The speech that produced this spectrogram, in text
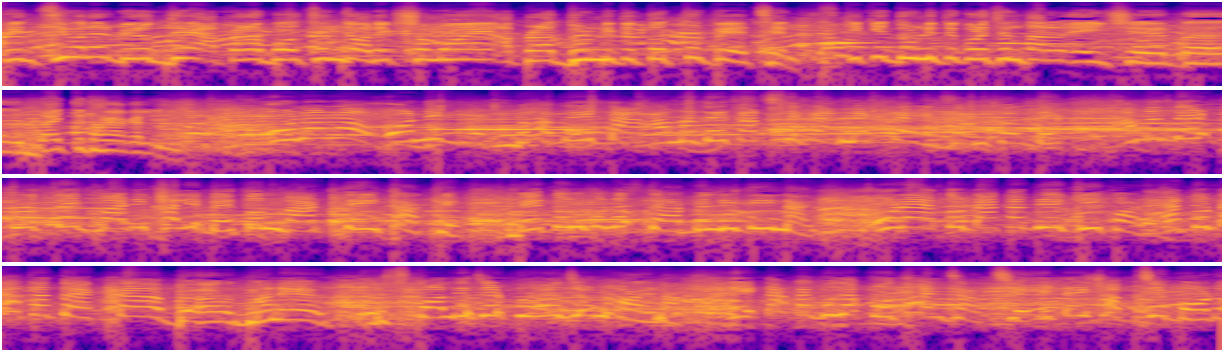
প্রিন্সিপালের বিরুদ্ধে আপনারা বলছেন যে অনেক সময় আপনারা দুর্নীতির তথ্য পেয়েছেন। কি কি দুর্নীতি করেছেন তার এই দায়িত্বে থাকাকালীন? ওনারা অনেক ভাবে তা- আমাদের কাছ থেকে আমি একটা এক্সাম্পল দেই। আমাদের প্রত্যেকবারই খালি বেতন বাড়তেই থাকে বেতন কোনো স্ট্যাবিলিটি নাই ওরা এত টাকা দিয়ে কি করে এত টাকা তো একটা আহ, মানে কলেজের প্রয়োজন হয় না এই টাকাগুলো কোথায় যাচ্ছে এটাই সবচেয়ে বড়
